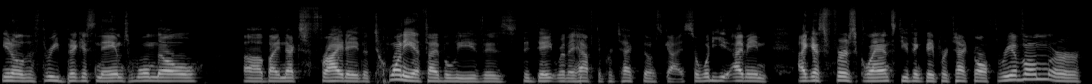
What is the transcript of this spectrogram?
you know the three biggest names. We'll know uh, by next Friday, the twentieth, I believe, is the date where they have to protect those guys. So, what do you? I mean, I guess first glance, do you think they protect all three of them, or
